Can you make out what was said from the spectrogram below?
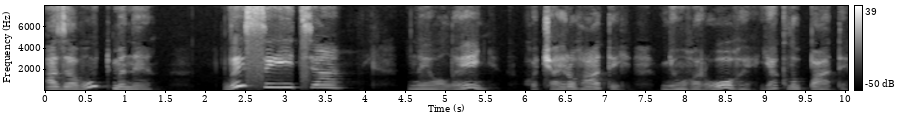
а зовуть мене Лисиця. Не олень, хоча й рогатий, в нього роги, як лопати.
